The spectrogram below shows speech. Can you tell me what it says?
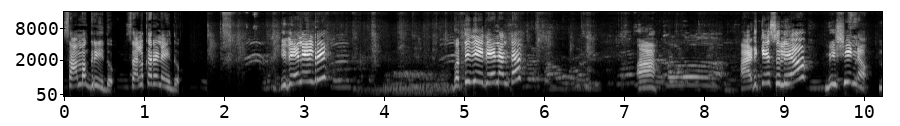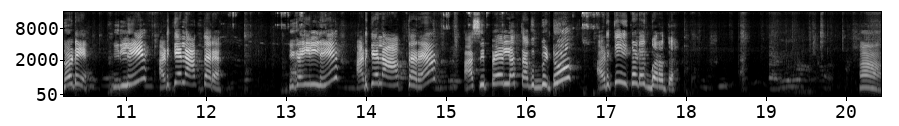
ಸಾಮಗ್ರಿ ಇದು, ಸಲಕರಣೆ ಇದು. ಇದೇನ್ ಹೇಳ್ರಿ? ಗೊತ್ತಿದೆ ಇದೇನಂತ? ಆ, ಅಡಿಕೆ ಸುಲಿಯೋ ಮಿಷಿನ್. ನೋಡಿ, ಇಲ್ಲಿ ಅಡಿಕೆನ ಹಾಕ್ತಾರೆ. ಈಗ ಇಲ್ಲಿ ಅಡಿಕೆನ ಹಾಕ್ತಾರೆ. ಆ ಸಿಪ್ಪೆ ಎಲ್ಲ ತೆಗೆದ್ಬಿಟ್ಟು ಅಡಿಕೆ ಈ ಕಡೆಗೆ ಬರುತ್ತೆ. ಹಾ,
